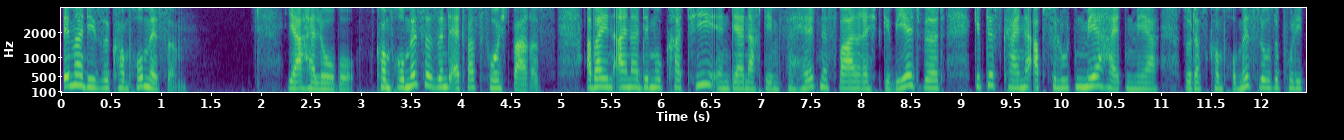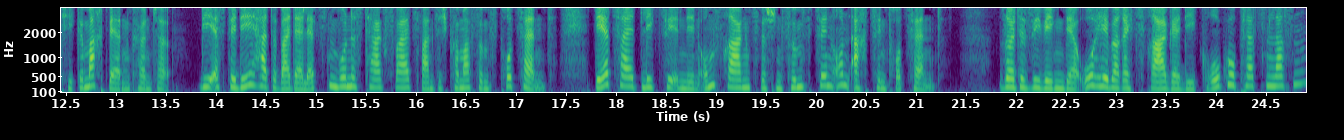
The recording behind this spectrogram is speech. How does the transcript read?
Immer diese Kompromisse. Ja, Herr Lobo, Kompromisse sind etwas Furchtbares. Aber in einer Demokratie, in der nach dem Verhältniswahlrecht gewählt wird, gibt es keine absoluten Mehrheiten mehr, sodass kompromisslose Politik gemacht werden könnte. Die SPD hatte bei der letzten Bundestagswahl 20,5 Prozent. Derzeit liegt sie in den Umfragen zwischen 15 und 18 Prozent. Sollte sie wegen der Urheberrechtsfrage die GroKo platzen lassen?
